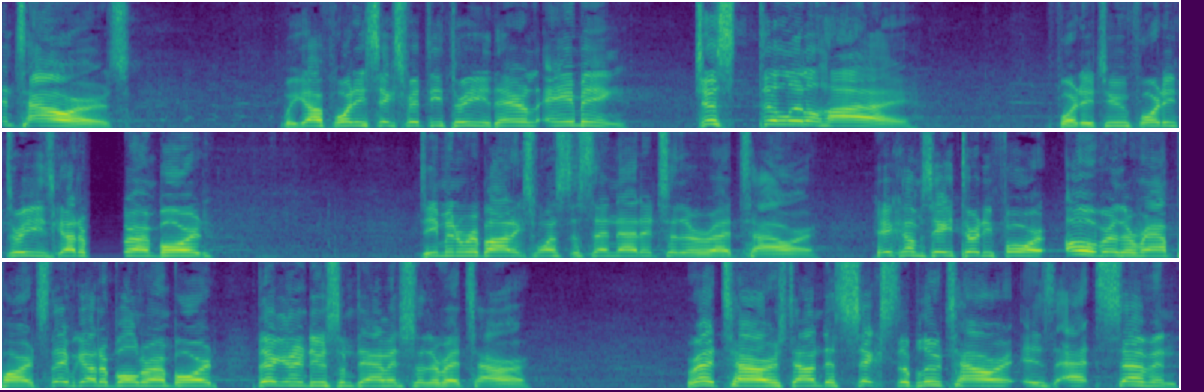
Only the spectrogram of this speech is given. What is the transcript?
and towers. We got 46-53. They're aiming just a little high. 42-43. He's got a boulder on board. Demon Robotics wants to send that into the red tower. Here comes 834 over the ramparts. They've got a boulder on board. They're going to do some damage to the red tower. Red tower is down to six. The blue tower is at seven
